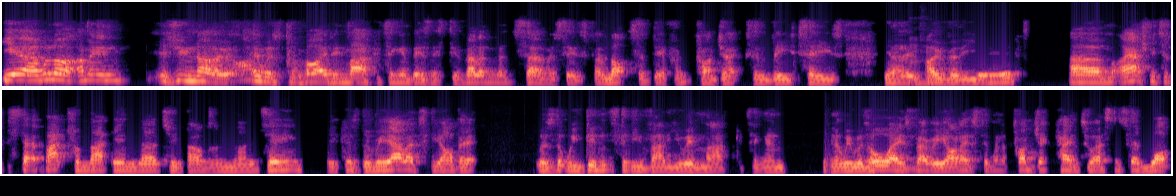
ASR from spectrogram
Yeah, well, look, I mean, as you know, I was providing marketing and business development services for lots of different projects and VCs, you know, mm-hmm. over the years. Um, I actually took a step back from that in uh, 2019 because the reality of it was that we didn't see value in marketing. And you know, we was always very honest. And when a project came to us and said, "What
